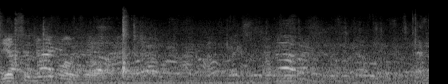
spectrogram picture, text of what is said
Дед сегодня выклал сделал. И гол забыл.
